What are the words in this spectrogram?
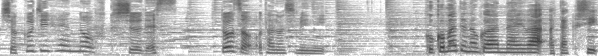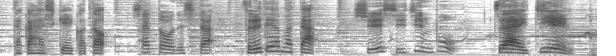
食事編の復習です。どうぞお楽しみに。ここまでのご案内は私、高橋恵子と、シャトーでした。それではまた、学習進步。再见。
